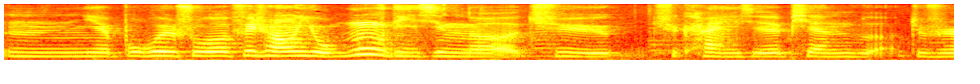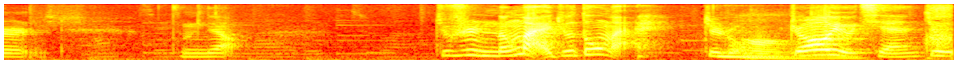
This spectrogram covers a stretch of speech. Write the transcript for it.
嗯，也不会说非常有目的性的去去看一些片子，就是怎么讲？就是能买就都买，这种只要有钱就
